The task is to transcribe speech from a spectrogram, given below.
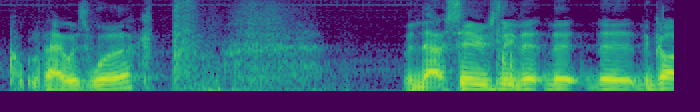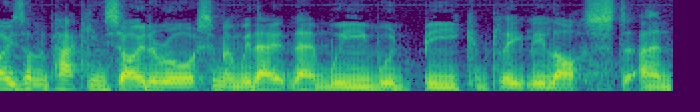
A couple of hours' work. But now, seriously, the, the, the, the, guys on the packing side are awesome, and without them, we would be completely lost. And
